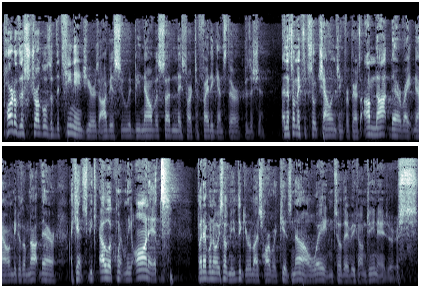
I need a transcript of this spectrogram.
part of the struggles of the teenage years, obviously, would be now of a sudden they start to fight against their position. And that's what makes it so challenging for parents. I'm not there right now, and because I'm not there, I can't speak eloquently on it. But everyone always tells me, you think your life's hard with kids now, wait until they become teenagers.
